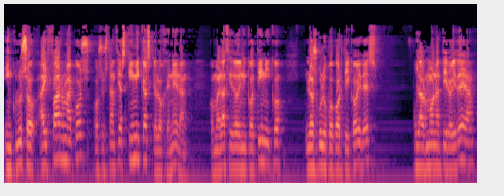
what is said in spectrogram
Incluso hay fármacos o sustancias químicas que lo generan, como el ácido nicotínico, los glucocorticoides, la hormona tiroidea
